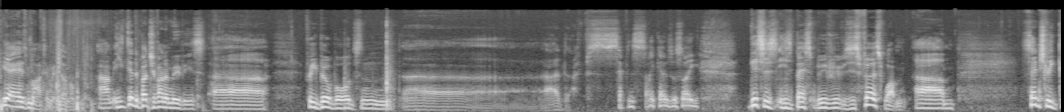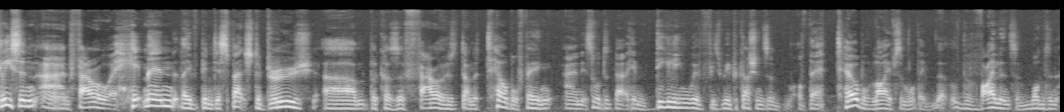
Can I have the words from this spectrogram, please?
Yeah, it's Martin McDonagh. Um, he did a bunch of other movies, uh, Three Billboards and uh, Seven Psychos or something. This is his best movie. It was his first one. Um, essentially, Gleeson and Farrell are hitmen. They've been dispatched to Bruges um, because of Farrell has done a terrible thing, and it's all about him dealing with his repercussions of, of their terrible lives and what they the, the violence and wanton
